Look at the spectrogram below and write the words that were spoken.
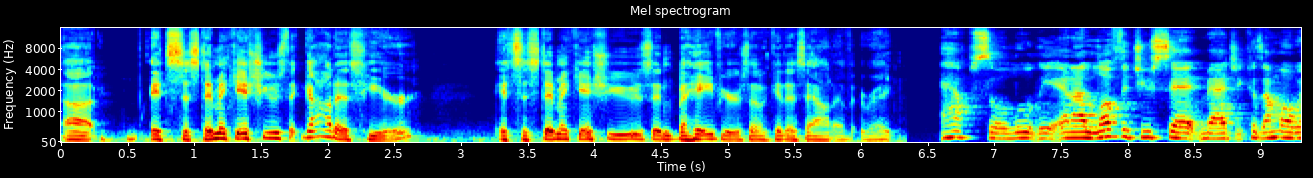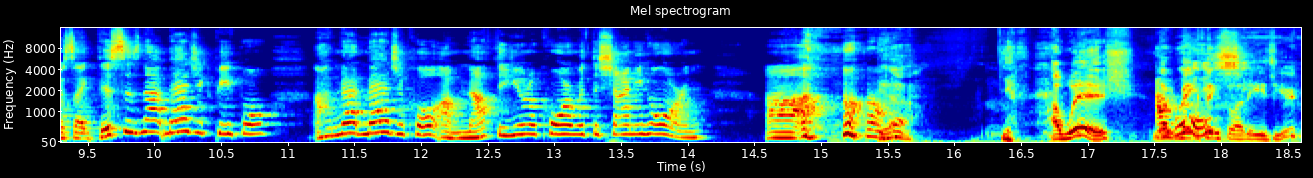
Uh, it's systemic issues that got us here. It's systemic issues and behaviors that'll get us out of it, right? Absolutely. And I love that you said magic because I'm always like, this is not magic, people. I'm not magical. I'm not the unicorn with the shiny horn. Uh, yeah. Yeah. I wish. That would make things a lot easier.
